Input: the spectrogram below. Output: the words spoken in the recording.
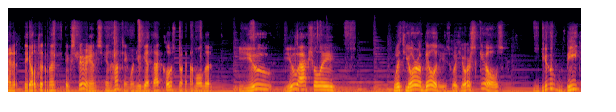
and it's the ultimate experience in hunting when you get that close to an animal that you you actually, with your abilities, with your skills, you beat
